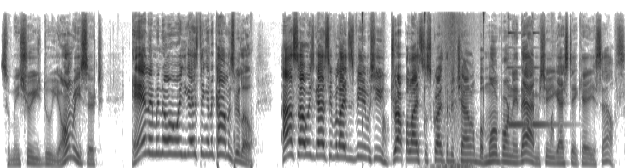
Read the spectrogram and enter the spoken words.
So make sure you do your own research and let me know what you guys think in the comments below. As always, guys, if you like this video, make sure you drop a like, subscribe to the channel. But more importantly than that, make sure you guys take care of yourselves.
